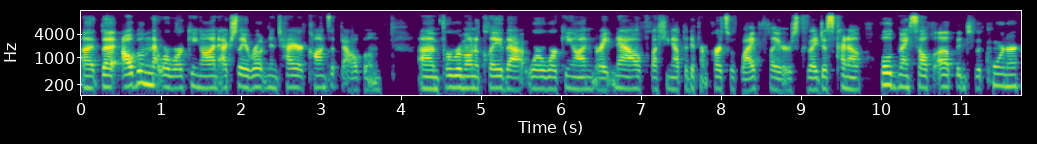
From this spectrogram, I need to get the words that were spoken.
Uh, the album that we're working on, actually, I wrote an entire concept album um, for Ramona Clay that we're working on right now, fleshing out the different parts with live players. Because I just kind of hold myself up into the corner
